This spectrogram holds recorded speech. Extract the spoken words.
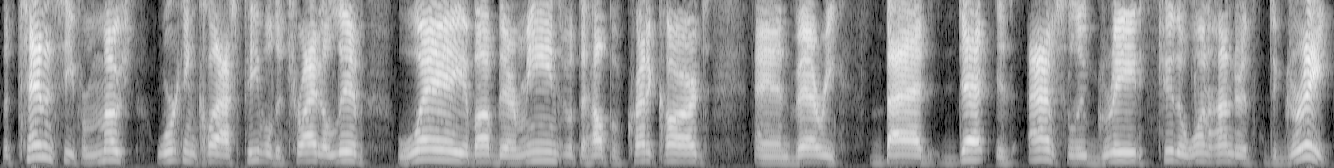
The tendency for most working class people to try to live way above their means with the help of credit cards and very bad debt is absolute greed to the 100th degree.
